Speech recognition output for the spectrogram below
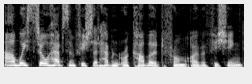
Uh, we still have some fish that haven't recovered from overfishing.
